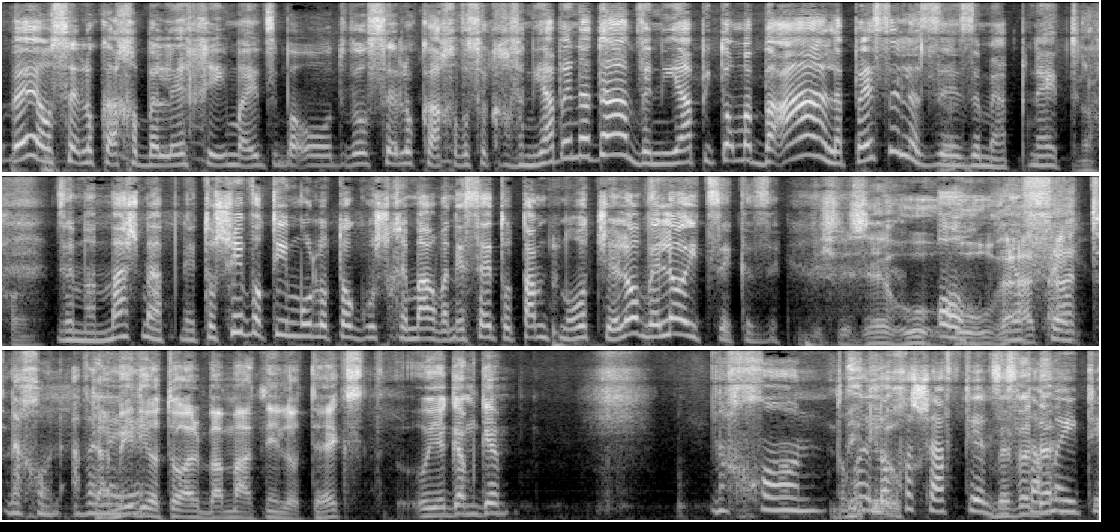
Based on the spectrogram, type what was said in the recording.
ועושה לו ככה בלחי עם האצבעות, ועושה לו ככה ועושה לו ככה, ונהיה בן אדם, ונהיה פתאום הבעה על הפסל הזה, זה מהפנט. נכון. זה ממש מהפנט. תושיב אותי מול אותו גוש חמר, ואני אעשה את אותן תנועות שלו, ולא יצא כזה. בשביל זה הוא, או, הוא ואת יפה, את. נכון, אבל- תעמידי אותו על במה, תני לו טקסט, הוא יגמגם. נכון, אתה רואה, לא. חשבתי על זה, בוודאי. סתם הייתי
